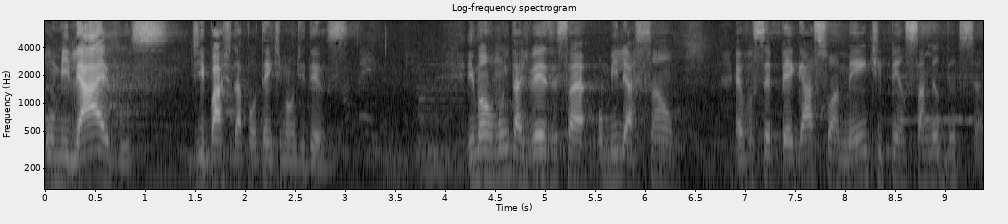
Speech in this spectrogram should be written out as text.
humilhai-vos debaixo da potente mão de Deus. Irmão, muitas vezes essa humilhação é você pegar a sua mente e pensar: meu Deus do céu,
